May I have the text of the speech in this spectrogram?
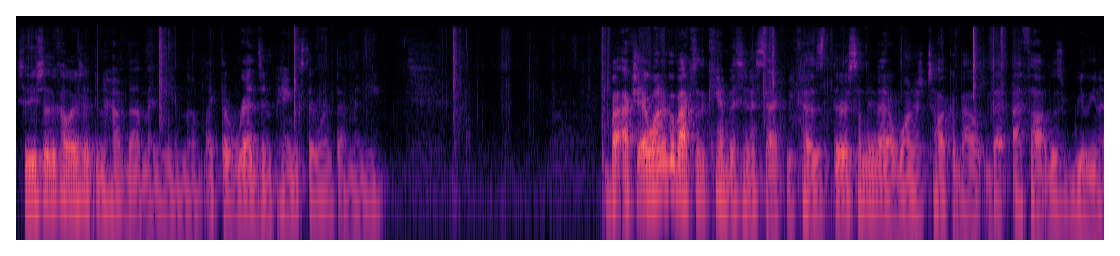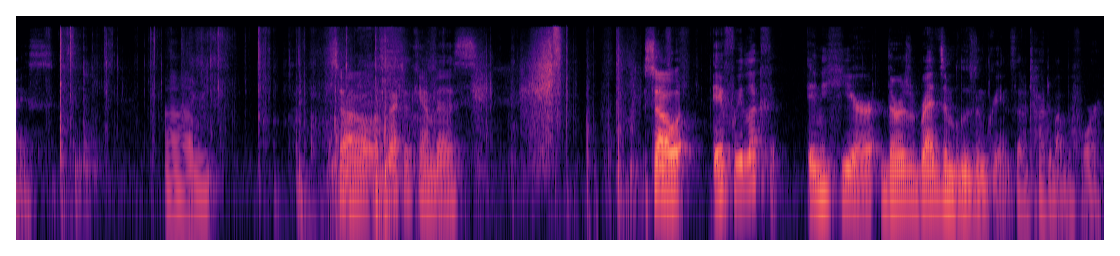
So these are the colors that didn't have that many in them. Like the reds and pinks, there weren't that many. But actually, I want to go back to the canvas in a sec because there's something that I wanted to talk about that I thought was really nice. Um, so let's go back to the canvas. So if we look in here, there's reds and blues and greens that I talked about before.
